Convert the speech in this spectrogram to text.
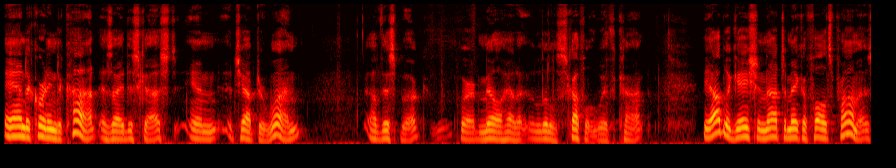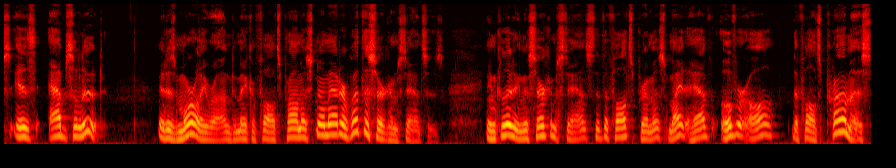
And according to Kant, as I discussed in chapter 1, of this book, where Mill had a little scuffle with Kant, the obligation not to make a false promise is absolute. It is morally wrong to make a false promise no matter what the circumstances, including the circumstance that the false premise might have overall, the false promise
